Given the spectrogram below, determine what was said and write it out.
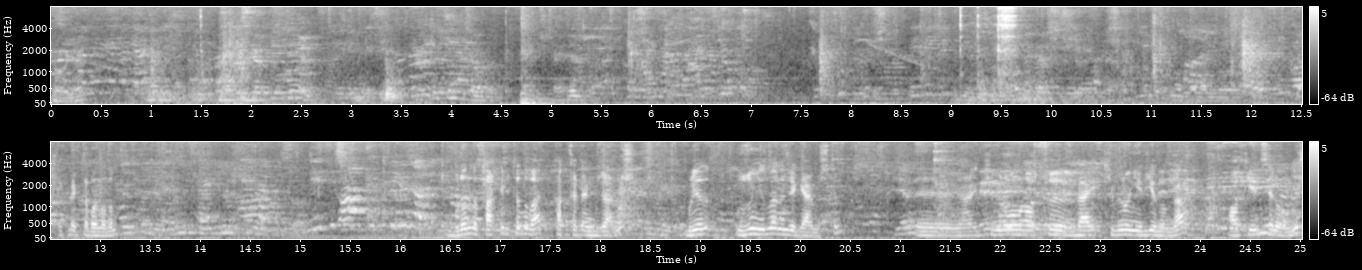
Şöyle. Ekmek de banalım. Buranın da farklı bir tadı var. Hakikaten güzelmiş. Buraya uzun yıllar önce gelmiştim. Ee, yani 2016, belki 2017 yılında 6-7 sene olmuş.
